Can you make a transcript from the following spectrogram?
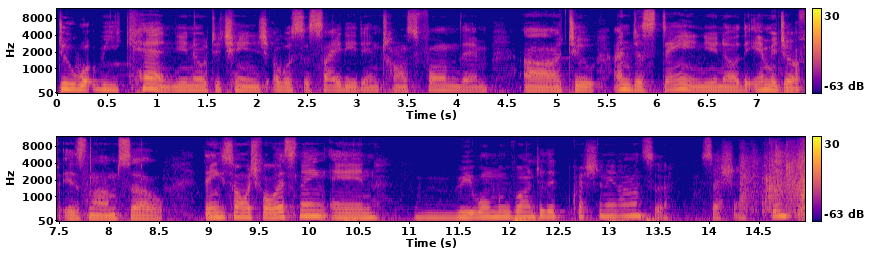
do what we can, you know, to change our society and transform them uh, to understand, you know, the image of Islam. So thank you so much for listening, and we will move on to the question and answer session. Thank you.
